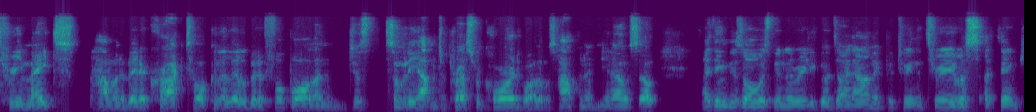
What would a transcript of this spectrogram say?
three mates having a bit of craic, talking a little bit of football, and just somebody happened to press record while it was happening, you know. So I think there's always been a really good dynamic between the three of us. I think,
